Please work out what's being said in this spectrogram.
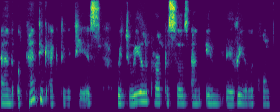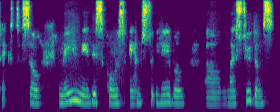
and authentic activities with real purposes and in real contexts. So, mainly, this course aims to enable um, my students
